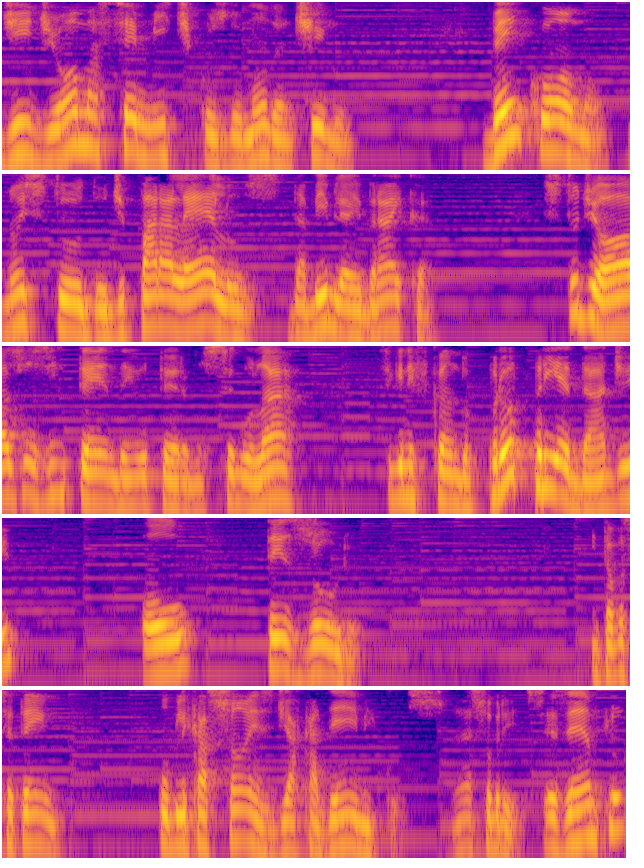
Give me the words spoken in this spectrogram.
de idiomas semíticos do mundo antigo, bem como no estudo de paralelos da Bíblia hebraica, estudiosos entendem o termo segular significando propriedade ou tesouro. Então você tem publicações de acadêmicos né, sobre isso. Exemplo,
